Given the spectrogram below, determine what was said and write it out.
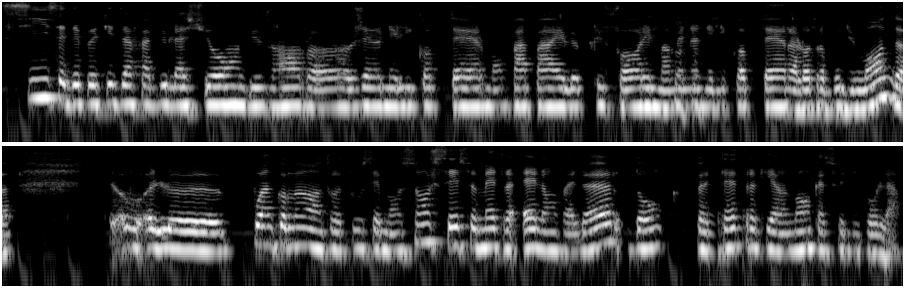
Si c'est des petites affabulations du genre euh, j'ai un hélicoptère, mon papa est le plus fort, il m'amène un hélicoptère à l'autre bout du monde, le point commun entre tous ces mensonges, c'est se mettre elle en valeur. Donc, peut-être qu'il y a un manque à ce niveau-là.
